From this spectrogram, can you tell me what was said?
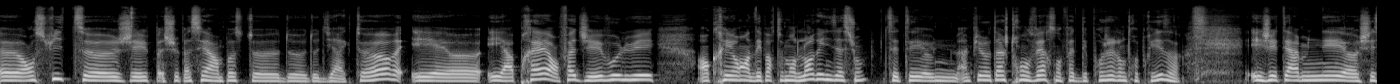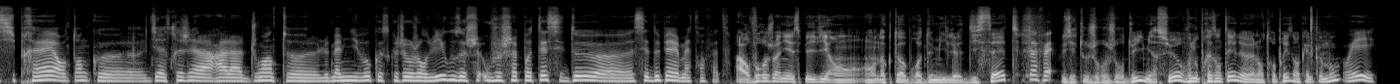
Euh, ensuite, euh, je suis passée à un poste de, directeur et, et, après, en fait, j'ai évolué en créant un département de l'organisation. C'était un pilotage transverse en fait des projets d'entreprise. Et j'ai terminé chez Cyprès en tant que directrice générale adjointe, le même niveau que ce que j'ai aujourd'hui, où, je chapeautais deux euh, ces deux périmètres en fait. Alors vous rejoignez SPV en, octobre 2017. Tout à fait. Vous y êtes toujours aujourd'hui, bien sûr. Vous nous présentez l'entreprise en quelques mots? Oui.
